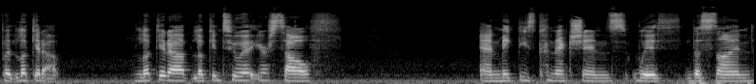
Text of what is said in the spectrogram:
But look it up. Look it up, look into it yourself and make these connections with the sun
